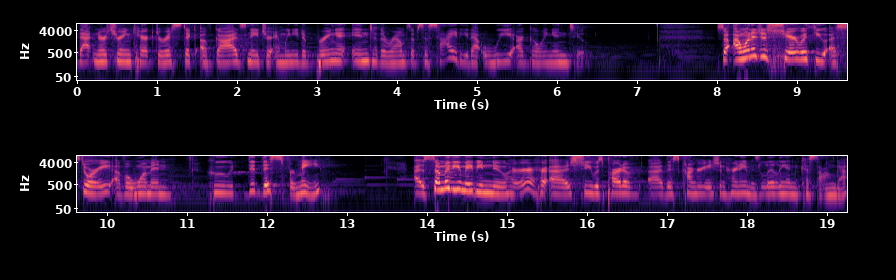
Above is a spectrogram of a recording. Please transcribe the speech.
that nurturing characteristic of God's nature and we need to bring it into the realms of society that we are going into. So, I want to just share with you a story of a woman who did this for me. As some of you maybe knew her, her uh, she was part of uh, this congregation. Her name is Lillian Kasanga.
